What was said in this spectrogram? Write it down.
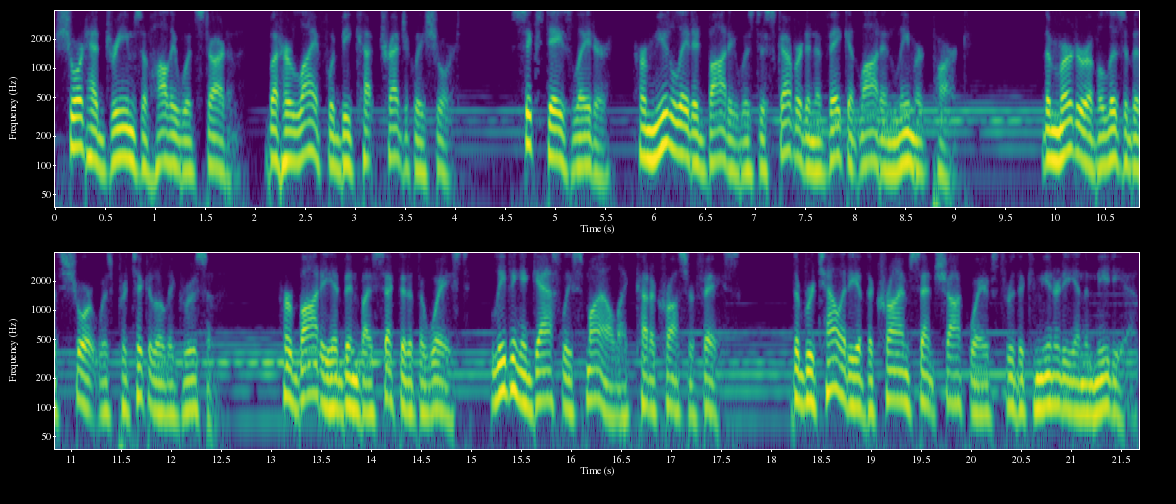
Short had dreams of Hollywood stardom, but her life would be cut tragically short. Six days later, her mutilated body was discovered in a vacant lot in Leimert Park. The murder of Elizabeth Short was particularly gruesome. Her body had been bisected at the waist, leaving a ghastly smile like cut across her face. The brutality of the crime sent shockwaves through the community and the media,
